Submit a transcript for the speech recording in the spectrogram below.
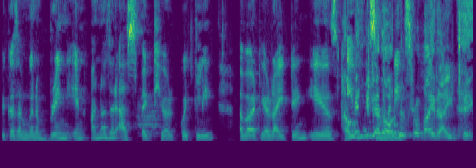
because I'm going to bring in another aspect here quickly about your writing is how can you tell all this from my writing?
